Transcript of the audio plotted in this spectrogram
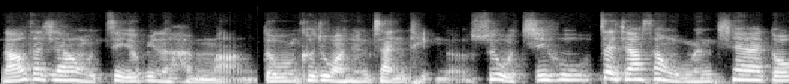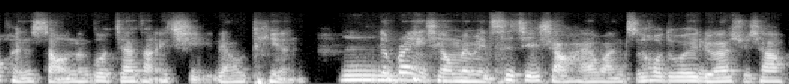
然后再加上我自己又变得很忙，德文课就完全暂停了，所以我几乎再加上我们现在都很少能够家长一起聊天，嗯，要不然以前我们每次接小孩完之后都会留在学校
